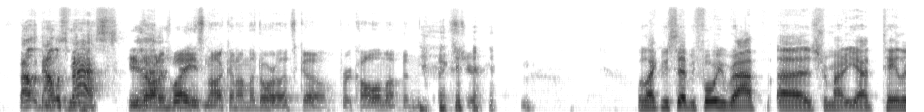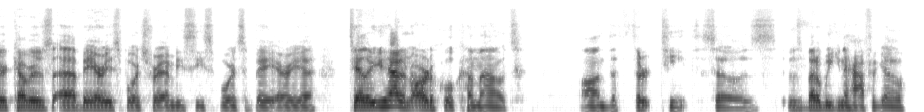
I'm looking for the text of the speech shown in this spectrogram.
That, that was fast. he's Yeah. on his way. He's knocking on the door. Let's go. Call him up in next year." Well, like we said before we wrap, uh, just yeah, Taylor covers uh, Bay Area sports for NBC Sports Bay Area. Taylor, you had an article come out on the 13th, so it was, it was about a week and a half ago.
